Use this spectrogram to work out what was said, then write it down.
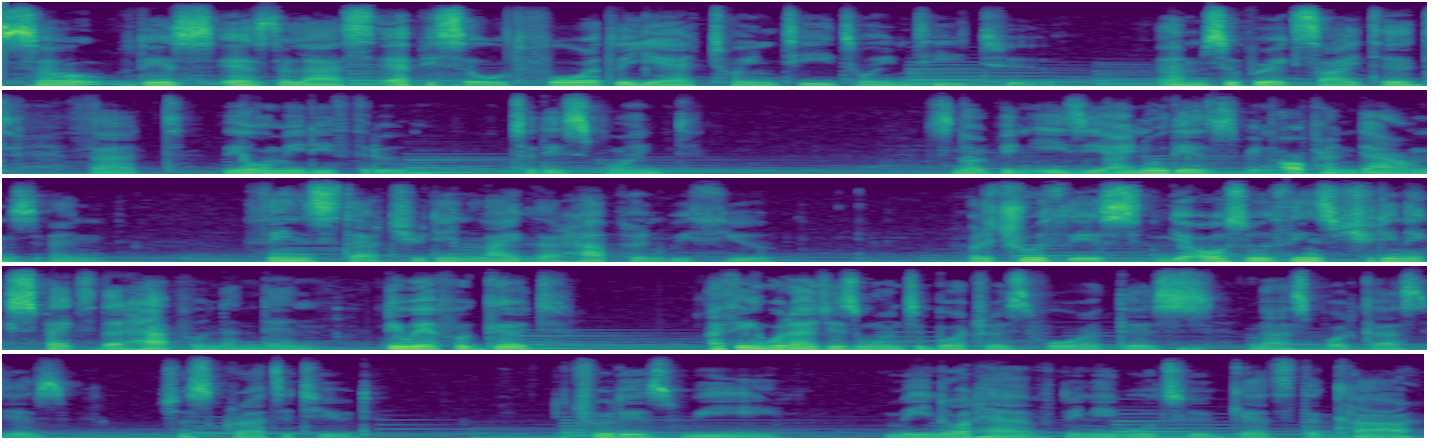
So, this is the last episode for the year 2022. I'm super excited that we all made it through to this point. It's not been easy. I know there's been up and downs and things that you didn't like that happened with you. But the truth is, there are also things you didn't expect that happened and then they were for good. I think what I just want to buttress for this last podcast is just gratitude. The truth is, we may not have been able to get the car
